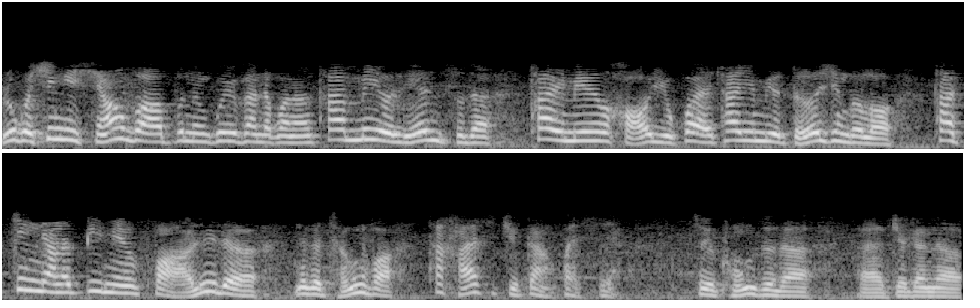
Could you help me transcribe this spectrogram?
如果心理想法不能规范的话呢，他没有廉耻的，他也没有好与坏，他也没有德行的了，他尽量的避免法律的那个惩罚，他还是去干坏事呀。所以孔子呢，呃，觉得呢，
